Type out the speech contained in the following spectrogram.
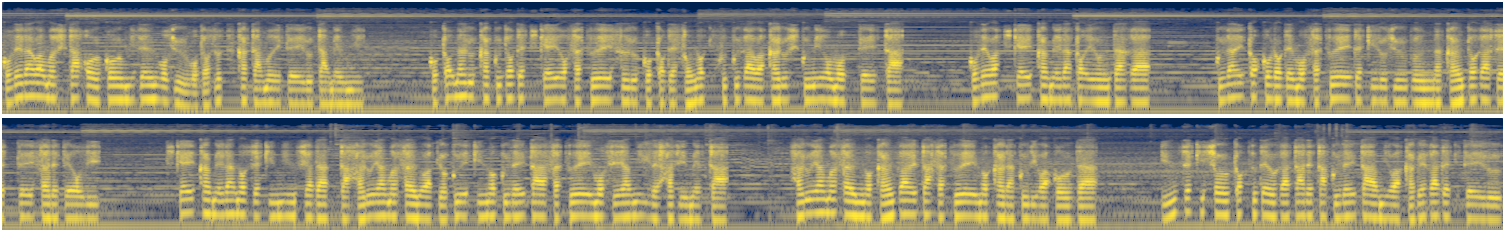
これらは真下方向に全55度ずつ傾いているために、異なる角度で地形を撮影することでその起伏がわかる仕組みを持っていた。これは地形カメラというんだが、暗いところでも撮影できる十分な感度が設定されており、地形カメラの責任者だった春山さんは極域のクレーター撮影も視野に入れ始めた。春山さんの考えた撮影のからくりはこうだ。隕石衝突でうがたれたクレーターには壁ができている。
